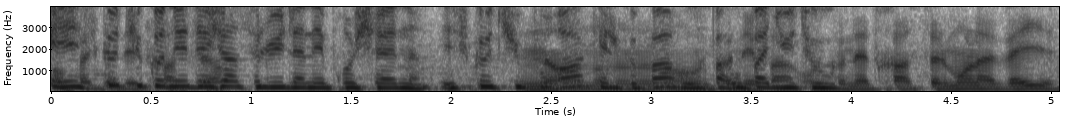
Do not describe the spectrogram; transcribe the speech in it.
Et est-ce que tu connais déjà celui de l'année prochaine? Est-ce que tu pourras quelque part ou, pas, du tout On connaîtra seulement la veille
